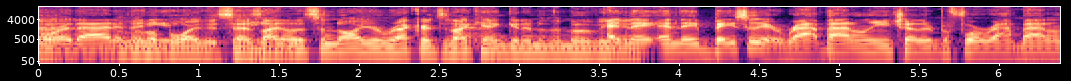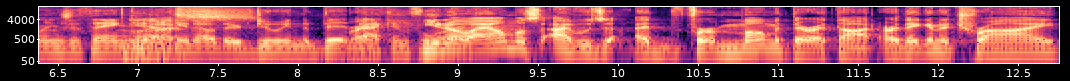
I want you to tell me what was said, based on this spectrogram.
before yeah. that, the and then little he- boy that says, he "I goes- listened to all your records and I can't get into the movie." and they and they basically are rap battling each other before rap battling's a thing. Like you know, they're doing the bit Right. back and forth. You know, I almost, I was, I, for a moment there, I thought, are they going to try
